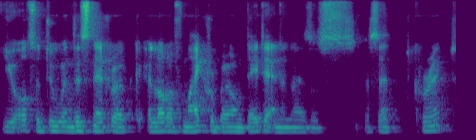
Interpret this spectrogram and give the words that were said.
you also do in this network a lot of microbiome data analysis. Is that correct?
